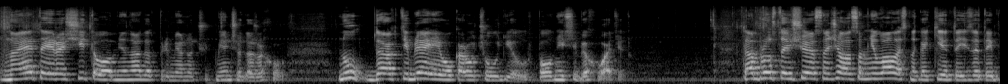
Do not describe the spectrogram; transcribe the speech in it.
на это и рассчитывала. Мне на год примерно чуть меньше даже. Ну, до октября я его, короче, уделаю. Вполне себе хватит. Там просто еще я сначала сомневалась на какие-то из этой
